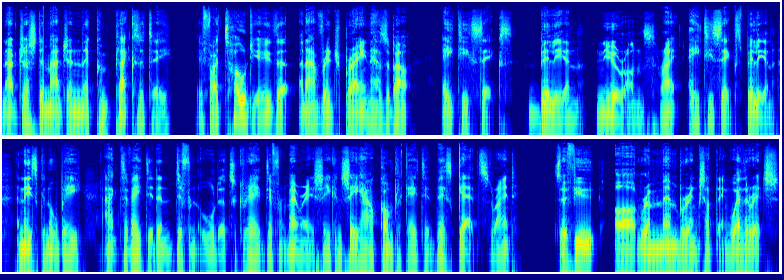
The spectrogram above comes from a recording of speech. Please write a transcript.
Now, just imagine the complexity if I told you that an average brain has about 86 billion neurons, right? 86 billion. And these can all be activated in different order to create different memories. So you can see how complicated this gets, right? So if you are remembering something, whether it's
